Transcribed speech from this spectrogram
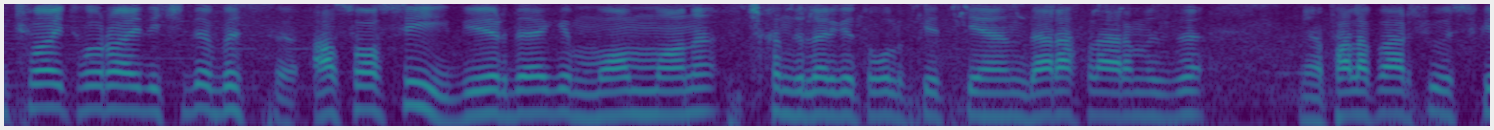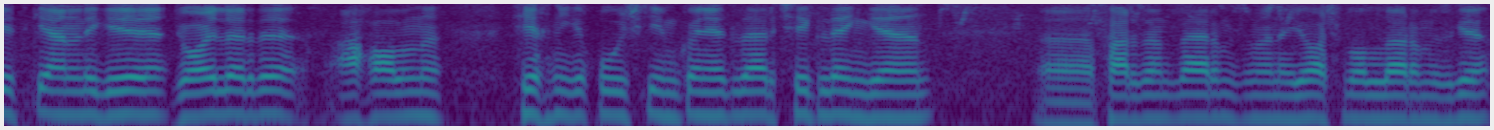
uch oy to'rt oyni ichida biz asosiy bu yerdagi muammoni chiqindilarga to'lib ketgan daraxtlarimizni e, pala parcha o'sib ketganligi joylarda aholini texnika qo'yishga imkoniyatlari cheklangan e, farzandlarimiz mana yosh bolalarimizga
